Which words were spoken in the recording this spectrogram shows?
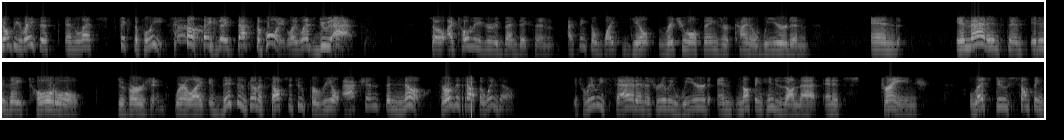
don't be racist and let's fix the police. like, like that's the point. Like let's do that. So I totally agree with Ben Dixon. I think the white guilt ritual things are kind of weird and and in that instance it is a total diversion where like if this is going to substitute for real action then no throw this out the window it's really sad and it's really weird and nothing hinges on that and it's strange let's do something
